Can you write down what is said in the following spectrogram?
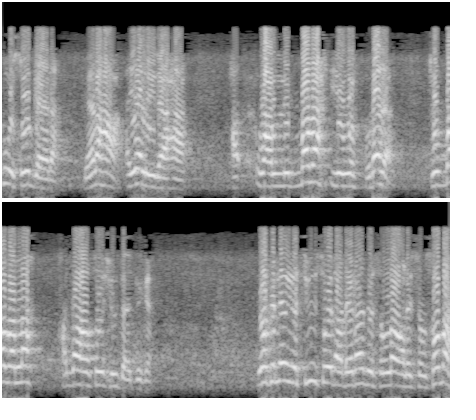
kuwa soo gaadha meelaha ayaa la yidhaahaa waa limada iyo wafurada. Jumbadana xaggaa hoose wixii udaadega dalka nabiga tii soo dhaadheeraanay sala allahu alay slam soo ma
